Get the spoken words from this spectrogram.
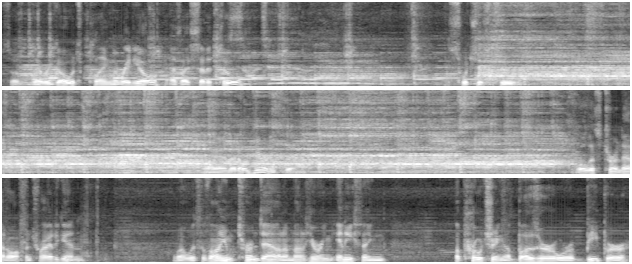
So there we go, it's playing the radio as I set it to. Switch this to... And I don't hear anything. Well, let's turn that off and try it again. Well, with the volume turned down, I'm not hearing anything approaching a buzzer or a beeper.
